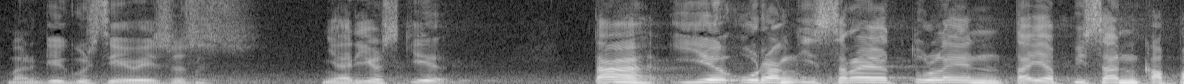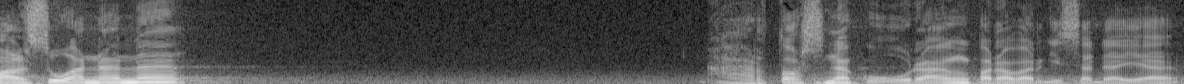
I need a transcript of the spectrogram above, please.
Margi Gusti Yesus nyarios kieu. Tah ieu urang Israel tulen taya pisan kapal suanana. Kartosna ku urang para wargi sadaya.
